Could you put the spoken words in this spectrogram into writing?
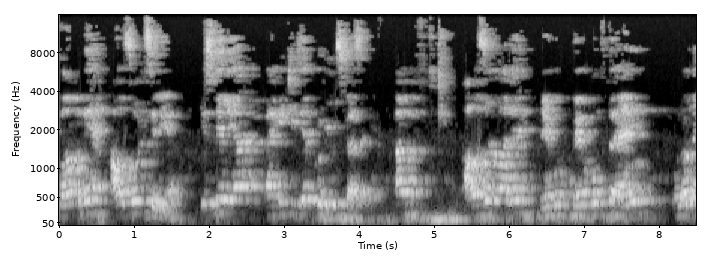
फर्म ने हाउस होल्ड से लिया। किसने लिया? ताकि चीज़ें प्रोड्यूस कर सके। अब हाउस होल्ड वाले बेवकूफ़ तो है नहीं। उन्होंने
